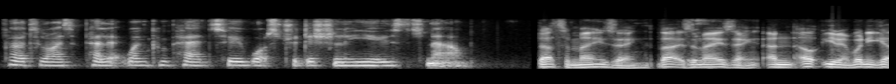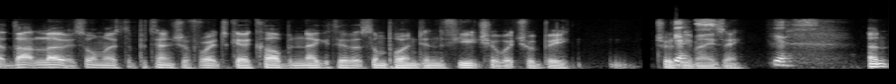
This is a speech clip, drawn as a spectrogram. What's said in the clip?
fertilizer pellet when compared to what's traditionally used now. That's amazing. That is amazing. And oh, you know, when you get that low, it's almost the potential for it to go carbon negative at some point in the future, which would be truly Yes. amazing. Yes. And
